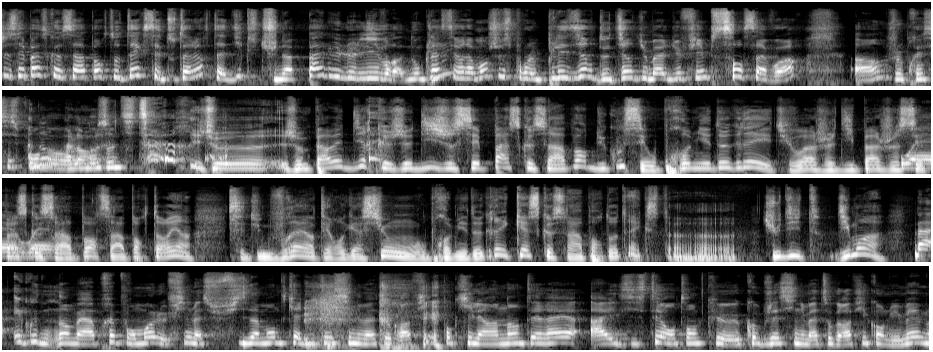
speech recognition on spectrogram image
je sais pas ce que ça apporte au texte et tout à l'heure, t'as dit que tu n'as pas lu le livre. Donc là, Hmm. c'est vraiment juste pour le plaisir de dire du mal du film sans savoir. Hein, je précise pour Ah non, nos, alors- nos auditeurs. Je, je me permets de dire que je dis je sais pas ce que ça apporte, du coup c'est au premier degré, tu vois, je dis pas je sais Ouais, pas ce que ouais, ça apporte, ça apporte rien. C'est une vraie interrogation au premier degré, qu'est-ce que ça apporte au texte Euh, Judith, dis-moi. Bah écoute, non mais après pour moi le film a suffisamment de qualité cinématographique pour qu'il ait un intérêt à exister en tant qu'objet cinématographique en lui-même.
